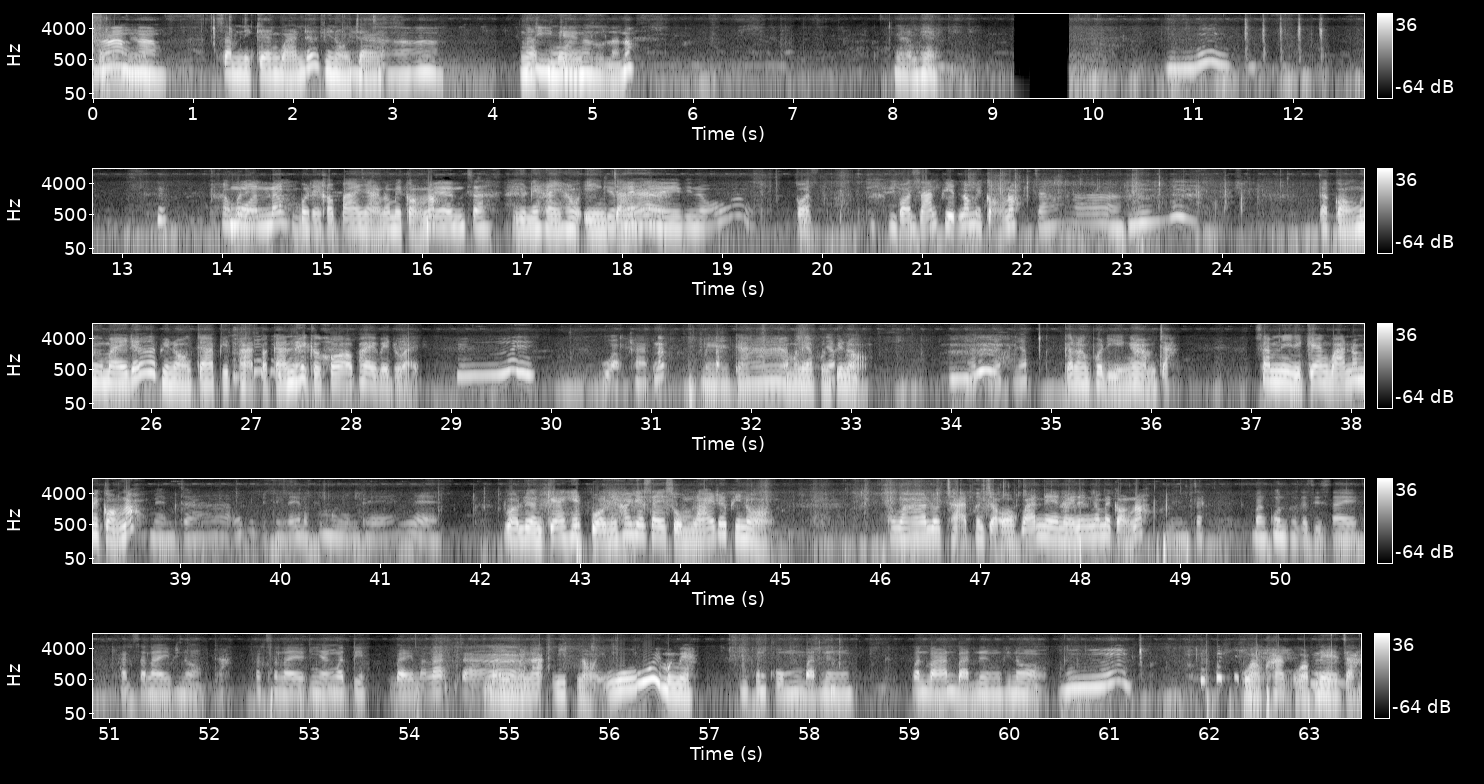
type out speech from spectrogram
งามงามซ้ำนี่แกงหวานเด้อพี่น้องจ้าพองัดดีมแกวนงอรรถล่ะเนาะงามแฮงเฮาบ่ม่วนได้เนาะบ่ได้เข้าป่าหยังเนาะแม่กองเนาะแม่นจ้าอยู่ในไห้เฮาเองเก็บจ้าไว้ให้พี่น้องปลอดปลอดสารพิษเนาะแม่กองเนาะจ้า แต่กล่องมือใหม่เด้อพี่น้องจ้าผิดพลาดประการใดก็ขออภัยไว้ด้วยเฮ้ยอวบคักเนาะแม่นจ้ามาแล้วคุณพี่น้องยับยับยับกำลังพอดีงามจ้ะซ้ำนี่นี่แกงหวานเนาะแม่กล่องเนาะแม่นจ้าโอ้ยเป็นจังได้เนาะคือหมื่นแท้ว่าเรื่องแกงเฮ็ดปวกนี่เฮาจะใส่สมหลายเด้อพี่น้องเพราะว่ารสชาติเพิ่นจะออกหวานแน่หน่อยนึงเนาะแม่กล่องเนาะแม่นจ้ะบางคนเพิ่นก็สิใส่ผักสะไลด์พี่น้องจ้ะ ผักสะไลด์อิหยังว่าติใบมะละจ้าใบมะละนิดหน่อยอุ้ยมึงเนี่ยมีขมๆบาทหนึงหวานๆบาทหนึงพี่น้องอื้ออวบคักอวบแน่จ้ะ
